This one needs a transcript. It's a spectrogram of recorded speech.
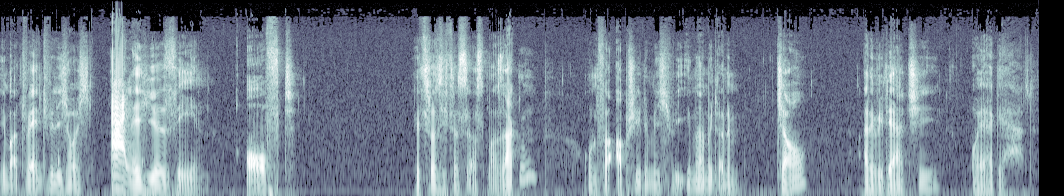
Im Advent will ich euch alle hier sehen. Oft. Jetzt lasse ich das erstmal sacken und verabschiede mich wie immer mit einem Ciao, Arrivederci, euer Gerd.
